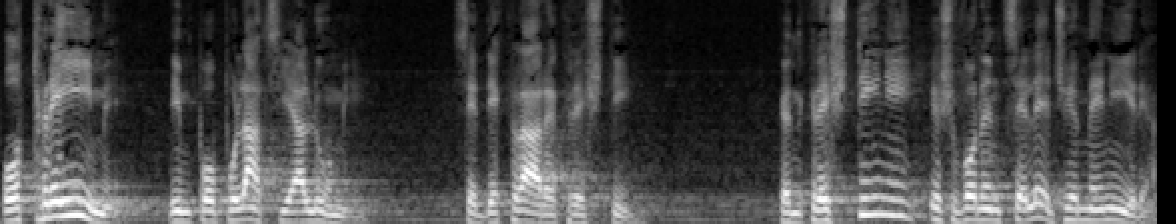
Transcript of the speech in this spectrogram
o treime din populația lumii se declară creștini. Când creștinii își vor înțelege menirea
